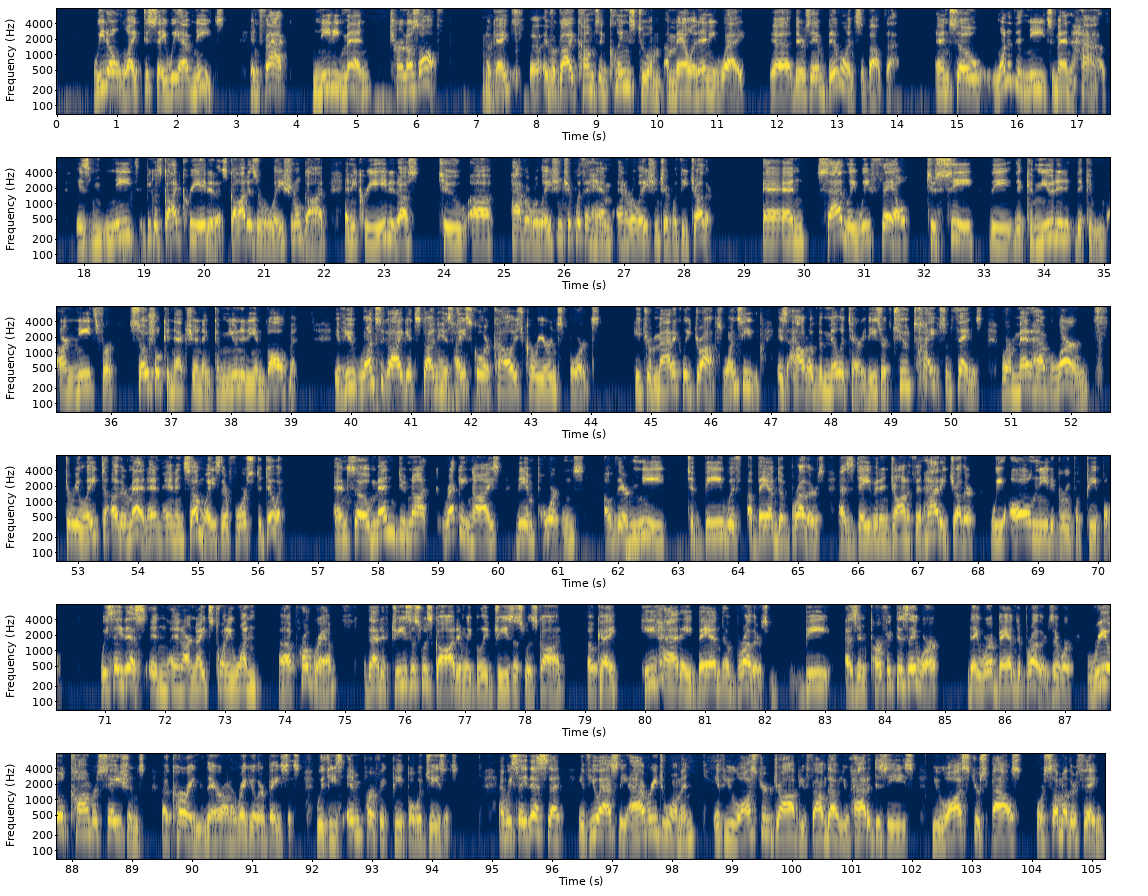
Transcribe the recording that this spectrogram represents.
We don't like to say we have needs. In fact, needy men turn us off. Hmm. Okay. Uh, if a guy comes and clings to a, a male in any way, uh, there's ambivalence about that. And so, one of the needs men have is needs because God created us. God is a relational God, and He created us to uh, have a relationship with Him and a relationship with each other. And sadly, we fail to see the the community, the our needs for social connection and community involvement. If you once a guy gets done his high school or college career in sports, he dramatically drops once he is out of the military. These are two types of things where men have learned to relate to other men, and, and in some ways, they're forced to do it. And so men do not recognize the importance of their need to be with a band of brothers, as David and Jonathan had each other. We all need a group of people. We say this in, in our Knights 21 uh, program that if Jesus was God, and we believe Jesus was God, okay, he had a band of brothers. Be as imperfect as they were, they were a band of brothers. There were real conversations occurring there on a regular basis with these imperfect people with Jesus. And we say this that if you ask the average woman, if you lost your job, you found out you had a disease, you lost your spouse or some other thing,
